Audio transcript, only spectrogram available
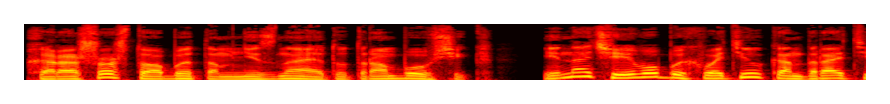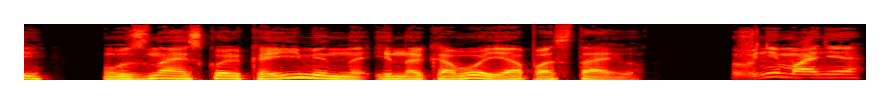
Хорошо, что об этом не знает утрамбовщик, иначе его бы хватил Кондратий. Узнай, сколько именно и на кого я поставил. Внимание!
